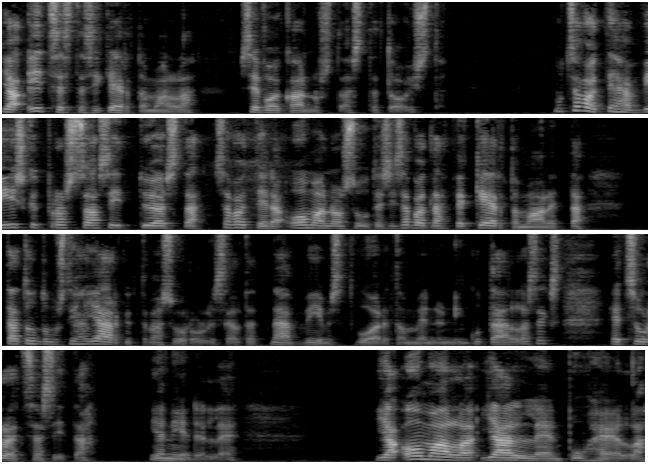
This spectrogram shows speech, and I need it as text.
Ja itsestäsi kertomalla se voi kannustaa sitä toista. Mutta sä voit tehdä 50 prosenttia siitä työstä, sä voit tehdä oman osuutesi, sä voit lähteä kertomaan, että tämä tuntuu musta ihan järkyttävän surulliselta, että nämä viimeiset vuodet on mennyt niin kuin tällaiseksi, että suret sä sitä ja niin edelleen. Ja omalla jälleen puheella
